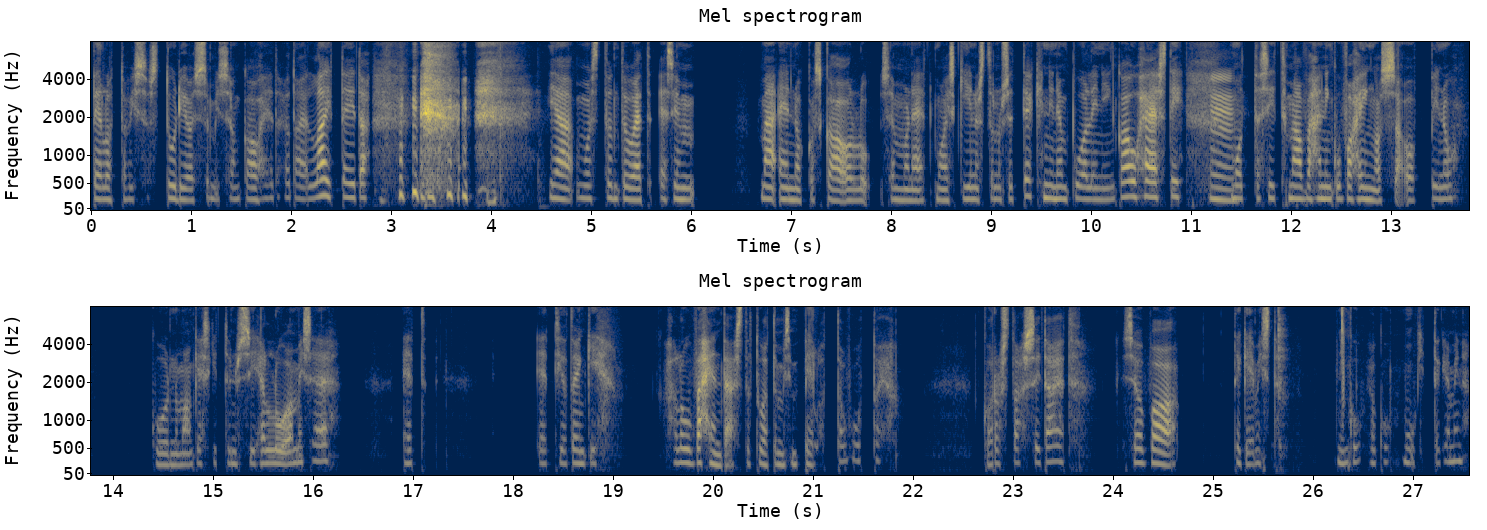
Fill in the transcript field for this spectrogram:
pelottavissa studioissa, missä on kauheita jotain laitteita. ja musta tuntuu, että esim. mä en ole koskaan ollut semmoinen, että mä olisi kiinnostunut se tekninen puoli niin kauheasti, mm. mutta sitten mä oon vähän niin kuin vahingossa oppinut kun mä oon keskittynyt siihen luomiseen. Että et jotenkin haluan vähentää sitä tuottamisen pelottavuutta ja korostaa sitä, että se on vaan tekemistä, niin kuin joku muukin tekeminen.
